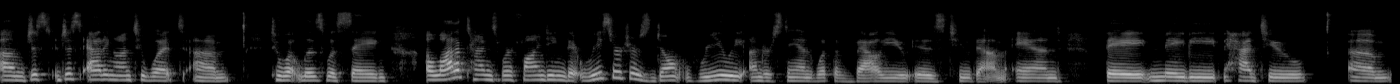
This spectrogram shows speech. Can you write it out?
Um, just, just adding on to what um, to what Liz was saying, a lot of times we're finding that researchers don't really understand what the value is to them. And they maybe had to um,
